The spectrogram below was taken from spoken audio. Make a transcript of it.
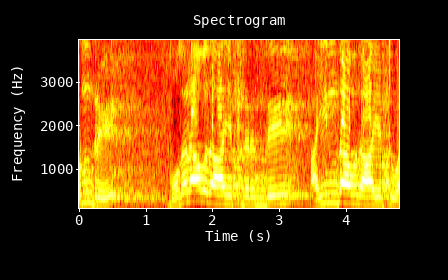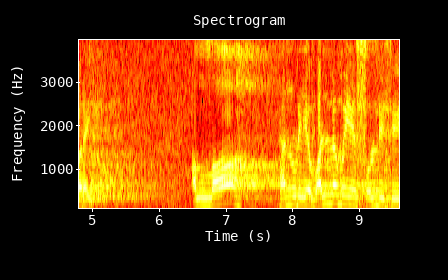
ஒன்று முதலாவது ஆயத்திலிருந்து ஐந்தாவது ஆயத்து வரை அல்லாஹ் தன்னுடைய வல்லமையை சொல்லிட்டு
